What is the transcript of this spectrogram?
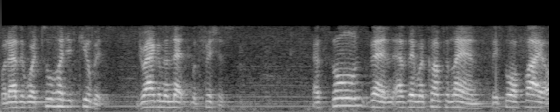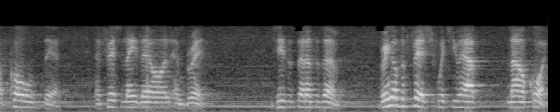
but as it were two hundred cubits, dragging the net with fishes. As soon then as they were come to land, they saw a fire of coals there, and fish laid thereon, and bread. Jesus said unto them, Bring of the fish which you have now caught.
